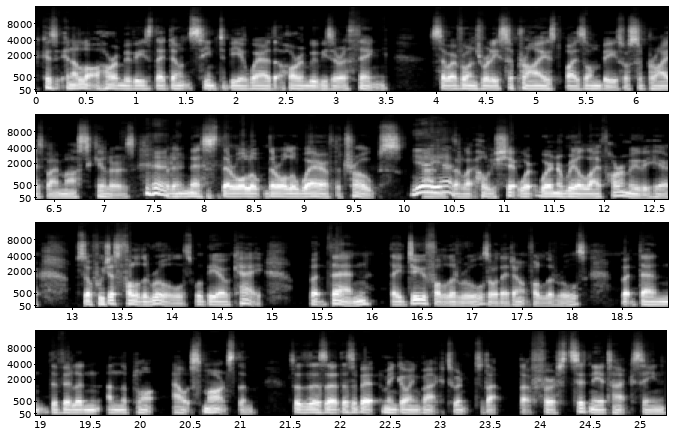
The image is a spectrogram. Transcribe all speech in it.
Because in a lot of horror movies, they don't seem to be aware that horror movies are a thing. So everyone's really surprised by zombies or surprised by master killers. but in this, they're all they're all aware of the tropes. Yeah, and yeah. They're like, holy shit, we're we're in a real life horror movie here. So if we just follow the rules, we'll be okay. But then they do follow the rules, or they don't follow the rules. But then the villain and the plot outsmarts them. So there's a there's a bit. I mean, going back to to that that first Sidney attack scene,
